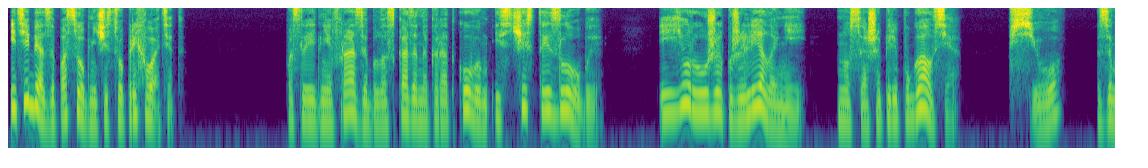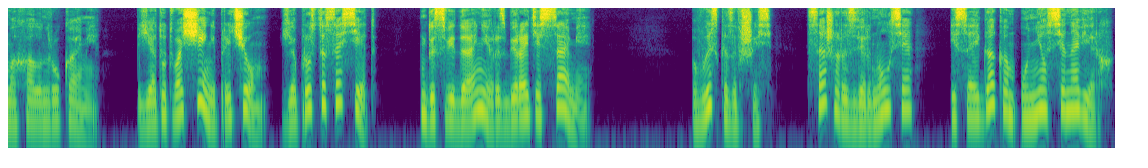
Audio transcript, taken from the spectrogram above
и тебя за пособничество прихватят». Последняя фраза была сказана Коротковым из чистой злобы. И Юра уже пожалел о ней, но Саша перепугался. «Всё?» — замахал он руками. «Я тут вообще ни при чем. Я просто сосед. До свидания, разбирайтесь сами». Высказавшись, Саша развернулся и с Айгаком унесся наверх,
